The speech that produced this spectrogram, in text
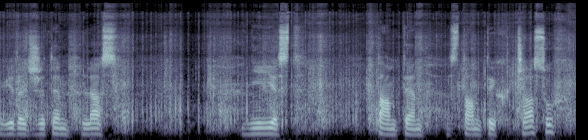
Widać, że ten las nie jest tamten z tamtych czasów,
